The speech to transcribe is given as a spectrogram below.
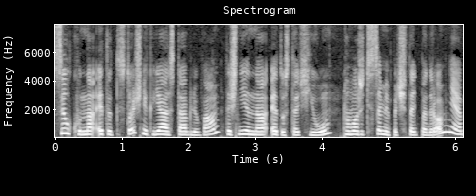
Ссылку на этот источник я оставлю вам, точнее на эту статью. Вы можете сами почитать подробнее.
